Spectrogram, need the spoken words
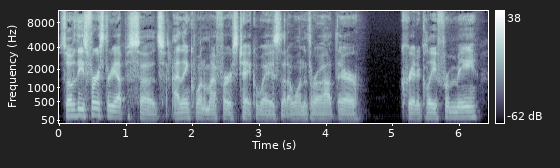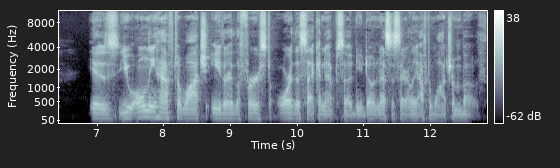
So of these first 3 episodes, I think one of my first takeaways that I want to throw out there critically from me is you only have to watch either the first or the second episode you don't necessarily have to watch them both.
